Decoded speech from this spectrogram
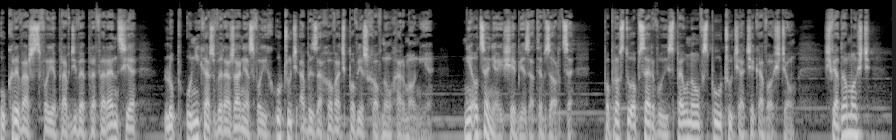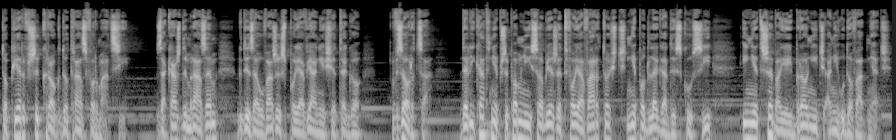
ukrywasz swoje prawdziwe preferencje lub unikasz wyrażania swoich uczuć, aby zachować powierzchowną harmonię. Nie oceniaj siebie za te wzorce. Po prostu obserwuj z pełną współczucia ciekawością. Świadomość to pierwszy krok do transformacji. Za każdym razem, gdy zauważysz pojawianie się tego wzorca, delikatnie przypomnij sobie, że Twoja wartość nie podlega dyskusji i nie trzeba jej bronić ani udowadniać.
